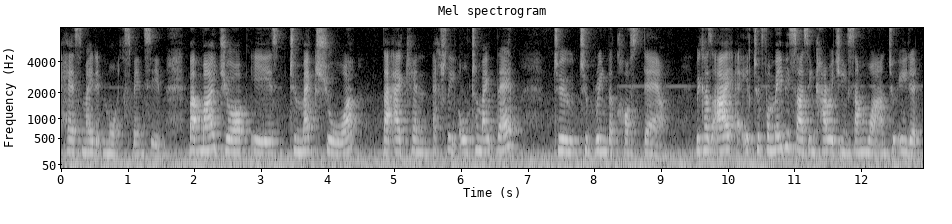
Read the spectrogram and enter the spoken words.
has made it more expensive. But my job is to make sure that I can actually automate that to, to bring the cost down. Because I, it, to, for me, besides encouraging someone to eat it,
